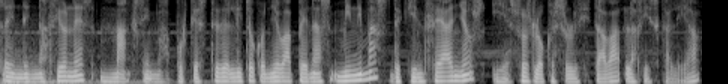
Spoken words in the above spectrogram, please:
La indignación es máxima porque este delito conlleva penas mínimas de 15 años y eso es lo que solicitaba la Fiscalía.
